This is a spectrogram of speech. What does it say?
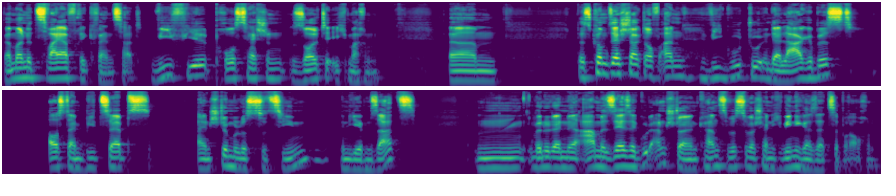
Wenn man eine Zweierfrequenz hat, wie viel pro Session sollte ich machen? Das kommt sehr stark darauf an, wie gut du in der Lage bist, aus deinem Bizeps einen Stimulus zu ziehen in jedem Satz. Mm, wenn du deine Arme sehr, sehr gut ansteuern kannst, wirst du wahrscheinlich weniger Sätze brauchen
